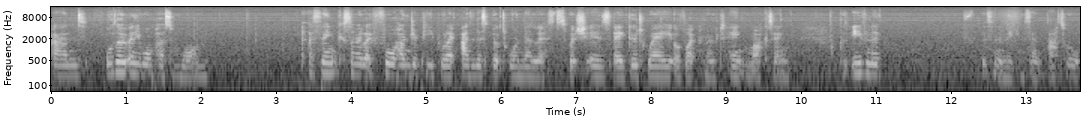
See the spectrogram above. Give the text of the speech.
And although only one person won I think something like 400 people like added this book to one of their lists, which is a good way of like promoting marketing. Because even if this isn't making sense at all,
